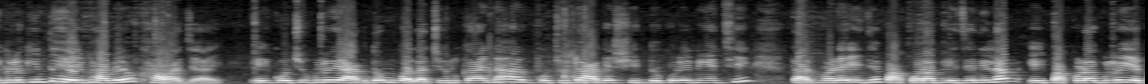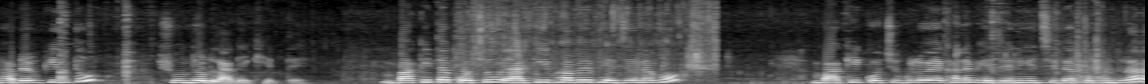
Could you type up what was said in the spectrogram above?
এগুলো কিন্তু এইভাবেও খাওয়া যায়। এই কচুগুলো একদম গলা চুলকায় না। আর কচুটা আগে সিদ্ধ করে নিয়েছি। তারপরে এই যে পাকোড়া ভেজে নিলাম। এই পাকোড়াগুলো এভাবেও কিন্তু সুন্দর লাগে খেতে। বাকিটা কচু একইভাবে ভেজে নেব। বাকি কচুগুলো এখানে ভেজে নিয়েছি, দেখো বন্ধুরা।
